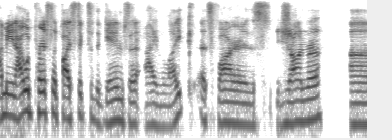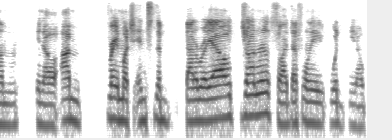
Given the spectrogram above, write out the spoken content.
I mean, I would personally probably stick to the games that I like as far as genre. Um, you know, I'm very much into the battle royale genre, so I definitely would, you know,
